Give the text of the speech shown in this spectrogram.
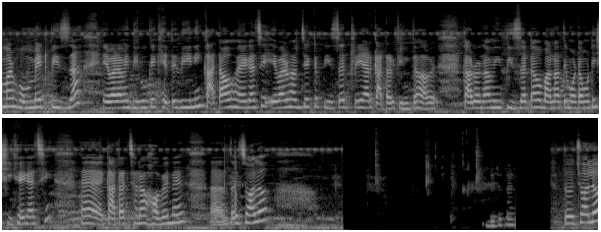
আমার হোমমেড পিৎজা এবার আমি দিবুকে খেতে দিইনি, কাটাও হয়ে গেছে। এবার ভাবছি একটা পিৎজার ট্রে আর কাটার কিনতে হবে। কারণ আমি পিৎজাটাও বানাতে মোটামুটি শিখে গেছি। হ্যাঁ কাটার ছাড়া হবে না। তো চলো। তো চলো,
